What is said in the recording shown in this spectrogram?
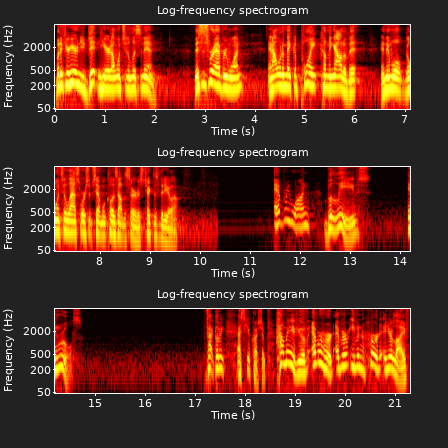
But if you're here and you didn't hear it, I want you to listen in. This is for everyone, and I want to make a point coming out of it, and then we'll go into the last worship set and we'll close out the service. Check this video out. Everyone believes in rules fact, let me ask you a question. How many of you have ever heard, ever even heard in your life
